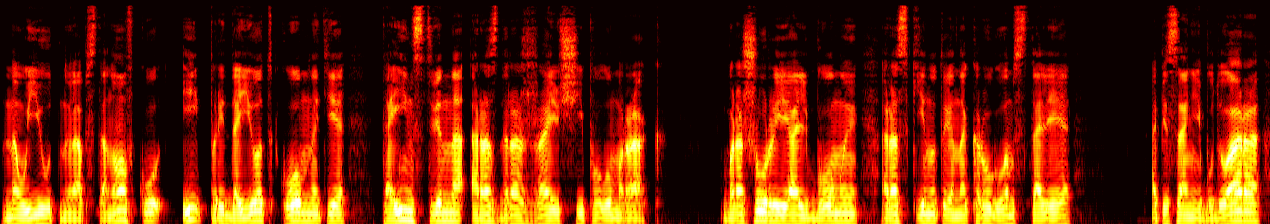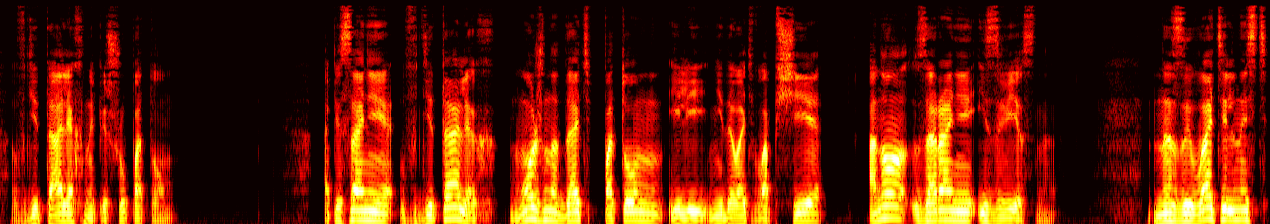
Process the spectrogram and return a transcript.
на уютную обстановку и придает комнате таинственно раздражающий полумрак. Брошюры и альбомы, раскинутые на круглом столе, Описание будуара в деталях напишу потом. Описание в деталях можно дать потом или не давать вообще, оно заранее известно. Назывательность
